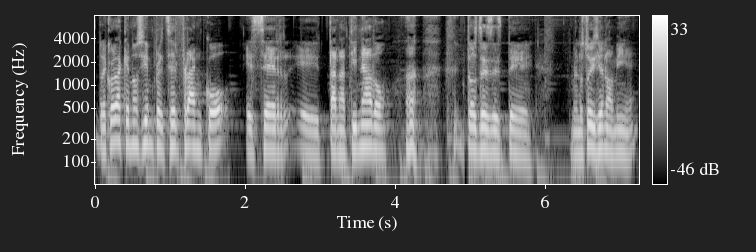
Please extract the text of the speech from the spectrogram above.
Recuerda que no siempre ser franco es ser eh, tan atinado. Entonces, este, me lo estoy diciendo a mí, ¿eh?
